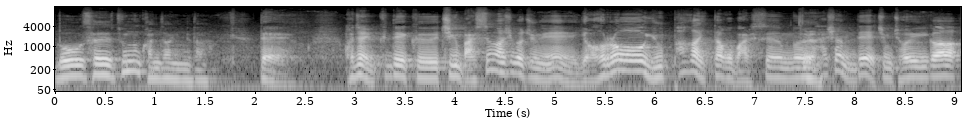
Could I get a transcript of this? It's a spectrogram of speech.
노세준 관장입니다. 네. 관장님, 근데 그 지금 말씀하신 것 중에 여러 유파가 있다고 말씀을 네. 하셨는데 지금 저희가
